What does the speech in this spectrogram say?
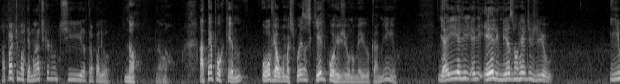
A parte matemática não te atrapalhou? Não. Não. não. Até porque houve algumas coisas que ele corrigiu no meio do caminho E aí ele, ele, ele mesmo redigiu. E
